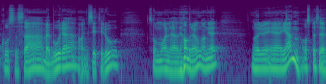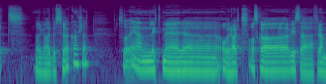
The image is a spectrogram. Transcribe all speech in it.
koser seg ved bordet, han sitter i ro, som alle de andre ungene gjør. Når vi er hjemme, og spesielt når vi har besøk, kanskje, så er han litt mer overalt og skal vise seg frem.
